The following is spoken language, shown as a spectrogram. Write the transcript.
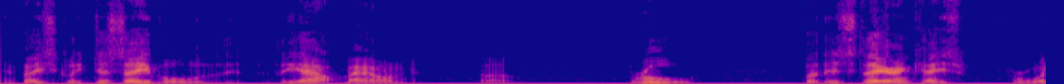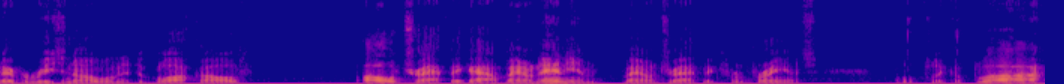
and basically disable the, the outbound um, rule, but it's there in case, for whatever reason, I wanted to block off all traffic, outbound and inbound traffic from France. We'll click apply.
